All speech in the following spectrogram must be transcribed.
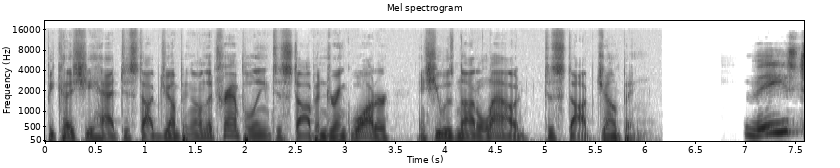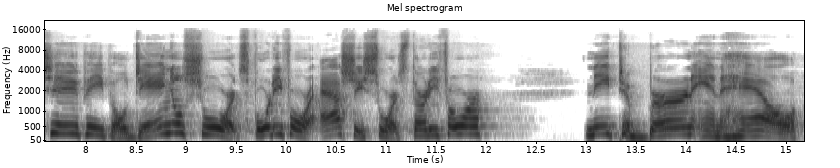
because she had to stop jumping on the trampoline to stop and drink water, and she was not allowed to stop jumping. These two people, Daniel Schwartz, 44, Ashley Schwartz, 34, need to burn in hell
